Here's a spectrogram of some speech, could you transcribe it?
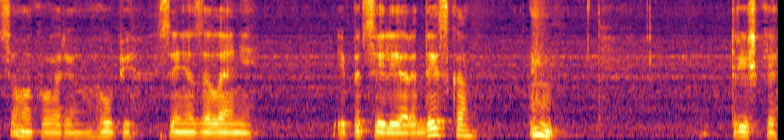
В цьому акваріумі гупі синьо-зелені і пецилія редиска. Трішки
